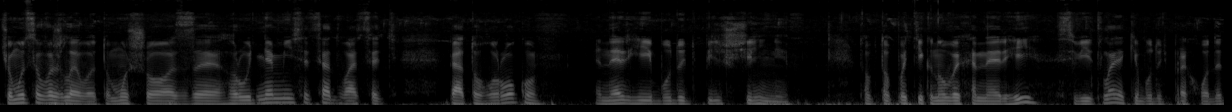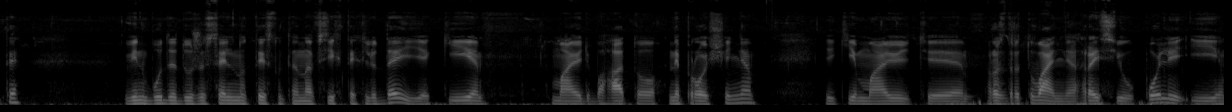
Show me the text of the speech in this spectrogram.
Чому це важливо? Тому що з грудня місяця 25-го року енергії будуть більш щільні. Тобто потік нових енергій, світла, які будуть приходити, він буде дуже сильно тиснути на всіх тих людей, які мають багато непрощення, які мають е, роздратування, агресію в полі і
